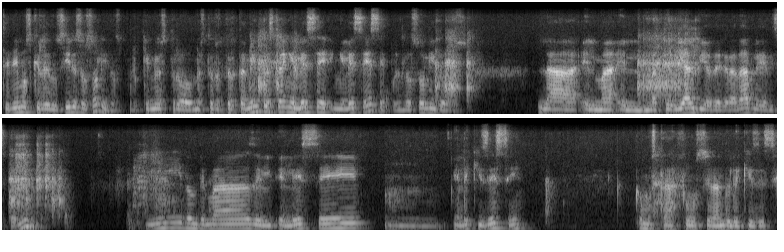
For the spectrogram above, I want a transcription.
tenemos que reducir esos sólidos, porque nuestro, nuestro tratamiento está en el, S, en el SS, pues los sólidos, la, el, el material biodegradable disponible. Y donde más el, el S, mm, el XS, ¿cómo está funcionando el XS?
